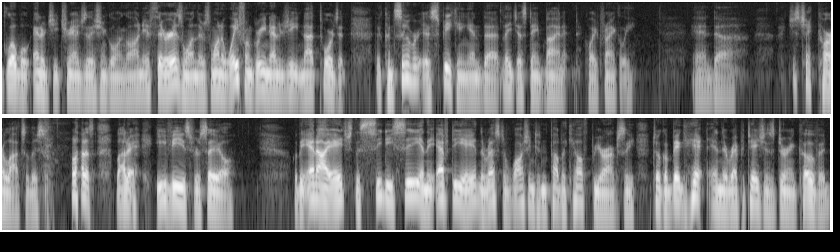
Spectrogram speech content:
global energy transition going on. If there is one, there's one away from green energy, not towards it. The consumer is speaking, and uh, they just ain't buying it, quite frankly. And uh, just check car lots. So there's a lot of a lot of EVs for sale. Well, the NIH, the CDC, and the FDA and the rest of Washington public health bureaucracy took a big hit in their reputations during COVID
